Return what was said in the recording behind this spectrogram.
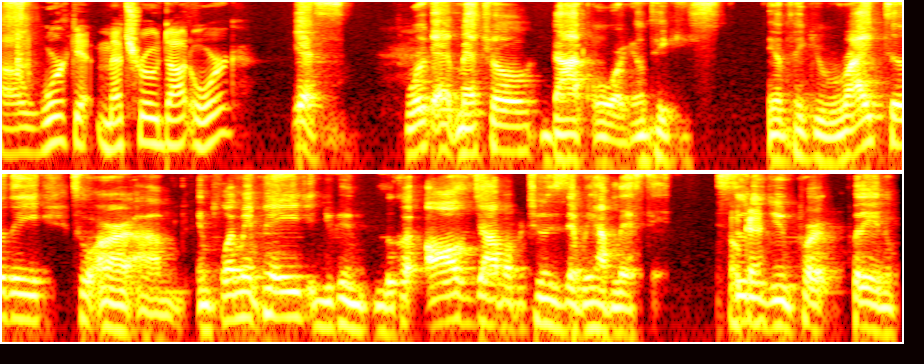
uh, work at metro.org. Yes, work at metro.org. It'll take you It'll take you right to the to our um, employment page, and you can look at all the job opportunities that we have listed. As soon okay. as you put, put in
